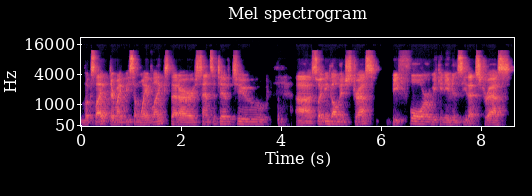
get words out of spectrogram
looks like there might be some wavelengths that are sensitive to uh, soybean gall stress before we can even see that stress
